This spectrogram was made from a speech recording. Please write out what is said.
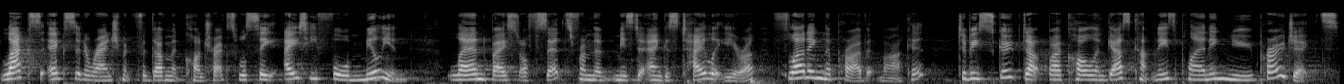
Lax exit arrangement for government contracts will see 84 million land-based offsets from the Mr Angus Taylor era flooding the private market to be scooped up by coal and gas companies planning new projects.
